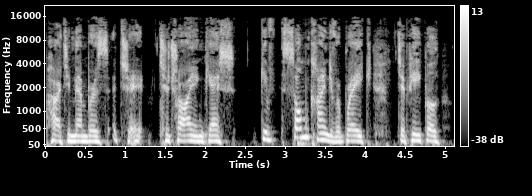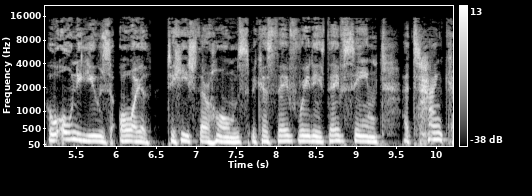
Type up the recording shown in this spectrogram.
party members, to, to try and get give some kind of a break to people who only use oil to heat their homes because they've really they've seen a tank,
